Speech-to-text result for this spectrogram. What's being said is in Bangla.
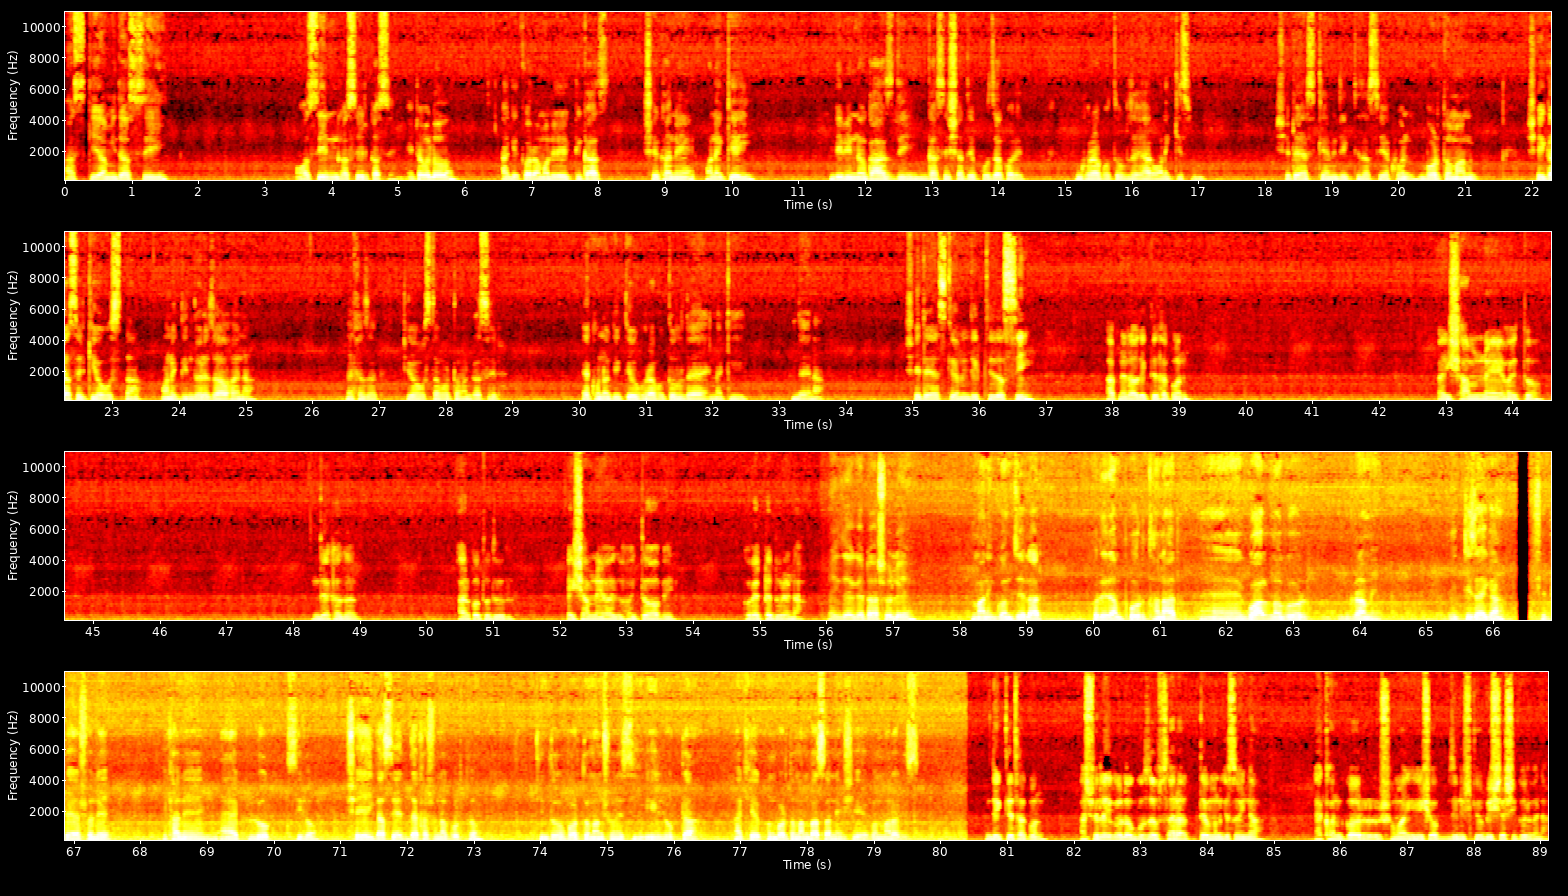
আজকে আমি যাচ্ছি অসিন গাছের কাছে। এটা হলো আগে করামলের একটি গাছ। সেখানে অনেকেই বিভিন্ন গাছ দিয়ে গাছের সাথে পূজা করে ঘোড়া বোতল দেয় আর অনেক কিছু। সেটা আজকে আমি দেখতে যাচ্ছি। এখন বর্তমান সেই গাছের কি অবস্থা? অনেক দিন ধরে যাওয়া হয় না। দেখা যাক কি অবস্থা বর্তমান গাছের। এখনও কি কেউ ঘোড়া বোতল দেয় নাকি দেয় না? সেটাই আজকে আমি দেখতে যাচ্ছি। আপনারাও দেখতে থাকুন। এই সামনে হয়তো দেখা যাক আর কত দূর। এই সামনে হয়- হয়তো হবে। খুব একটা দূরে না। এই জায়গাটা আসলে মানিকগঞ্জ জেলার হরিরামপুর থানার গোয়ালনগর গ্রামে একটি জায়গা। সেটা আসলে এখানে এক লোক ছিল সেই এই গাছের দেখাশোনা করত। কিন্তু বর্তমান শুনেছি এই লোকটা নাকি এখন বর্তমান বাঁচা নেই, সে এখন মারা গেছে। দেখতে থাকুন, আসলে এগুলো গুজব ছাড়া তেমন কিছুই না। এখনকার সময় এইসব জিনিস কেউ বিশ্বাসই করবে না।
